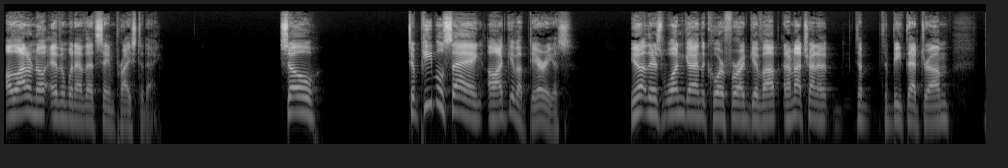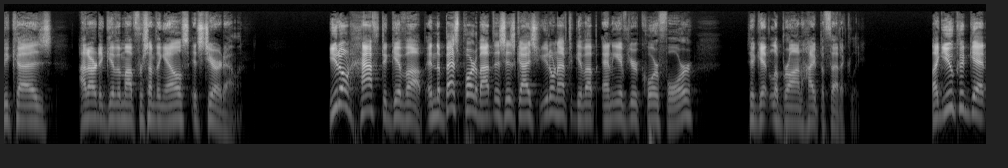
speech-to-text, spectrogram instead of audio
Although I don't know Evan would have that same price today. So, to people saying, "Oh, I'd give up Darius," you know, there's one guy in the core four I'd give up, and I'm not trying to to, to beat that drum because I'd already give him up for something else. It's Jarrett Allen. You don't have to give up, and the best part about this is, guys, you don't have to give up any of your core four to get LeBron hypothetically. Like you could get,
